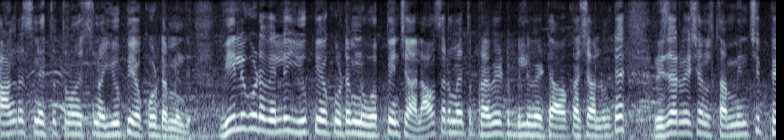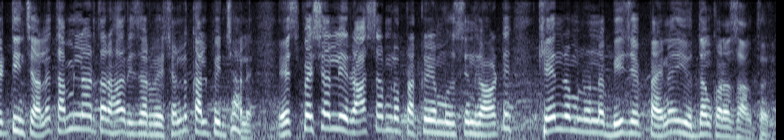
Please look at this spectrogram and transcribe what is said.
కాంగ్రెస్ నేతృత్వం వహిస్తున్న యూపీఏ కూటమి ఉంది. వీళ్ళు కూడా వెళ్ళి యూపీఏ కూటమిని ఒప్పించాలి. అవసరమైతే ప్రైవేటు బిల్లు పెట్టే అవకాశాలు ఉంటే రిజర్వేషన్లు తమ్మించి పెట్టించాలి. తమిళనాడు తరహా రిజర్వేషన్లు కల్పించాలి. ఎస్పెషల్లీ రాష్ట్రంలో ప్రక్రియ ముగిసింది కాబట్టి కేంద్రంలో ఉన్న బీజేపీ పైన ఈ యుద్ధం కొనసాగుతుంది.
